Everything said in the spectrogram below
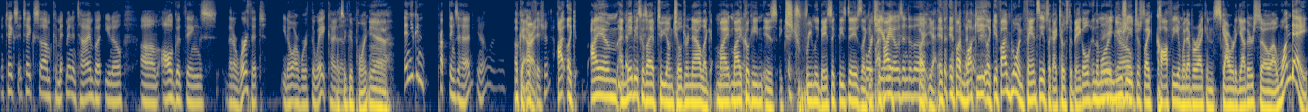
It takes it takes um, commitment and time, but you know, um, all good things that are worth it, you know, are worth the wait. Kind That's of. That's a good point. Yeah. and you can prep things ahead. You know, Okay. All right. efficient. I like. I am, and maybe it's because I have two young children now. Like my my cooking is extremely basic these days. Like pour if, if I, Cheerios into the. Right, yeah. If, if I'm lucky, like if I'm going fancy, it's like I toast a bagel in the morning. Usually it's just like coffee and whatever I can scour together. So uh, one day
